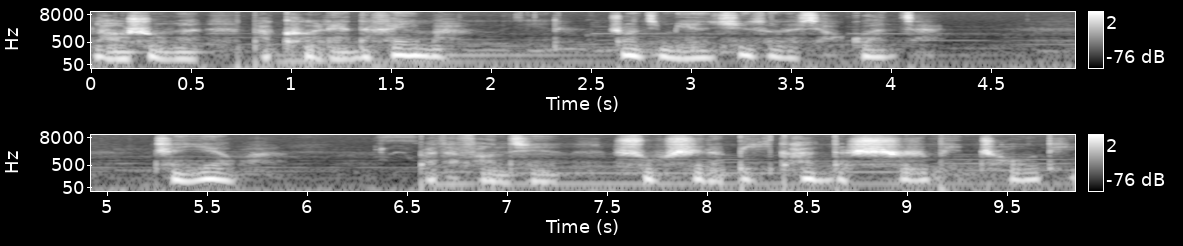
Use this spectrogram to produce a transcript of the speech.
老鼠们把可怜的黑马装进棉絮做的小棺材，趁夜晚。把它放进舒适的壁龛的食品抽屉。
